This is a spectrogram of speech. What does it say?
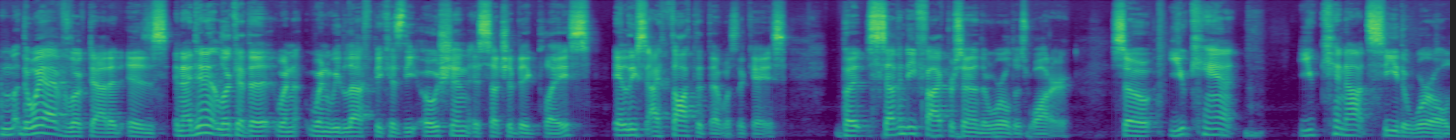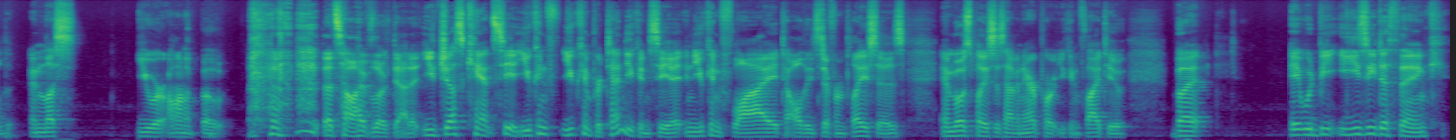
the way I've looked at it is, and I didn't look at it when when we left because the ocean is such a big place. At least I thought that that was the case. But seventy five percent of the world is water, so you can't you cannot see the world unless you are on a boat. That's how I've looked at it. You just can't see it. You can you can pretend you can see it and you can fly to all these different places and most places have an airport you can fly to. But it would be easy to think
